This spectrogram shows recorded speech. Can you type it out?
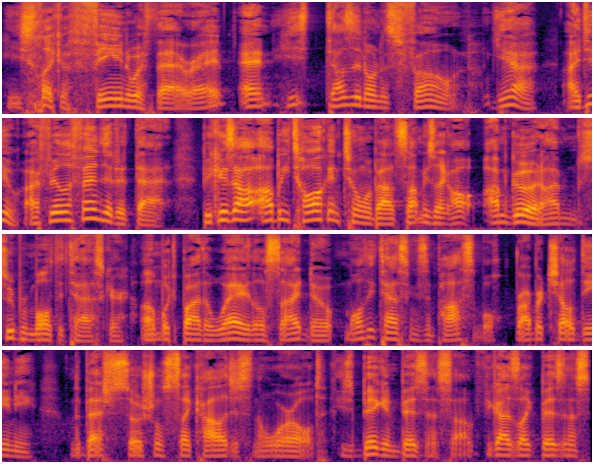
He's like a fiend with that, right? And he does it on his phone. Yeah, I do. I feel offended at that because I'll, I'll be talking to him about something. He's like, "Oh, I'm good. I'm super multitasker." Um, which, by the way, little side note, multitasking is impossible. Robert Cialdini, the best social psychologist in the world. He's big in business. Um, if you guys like business,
